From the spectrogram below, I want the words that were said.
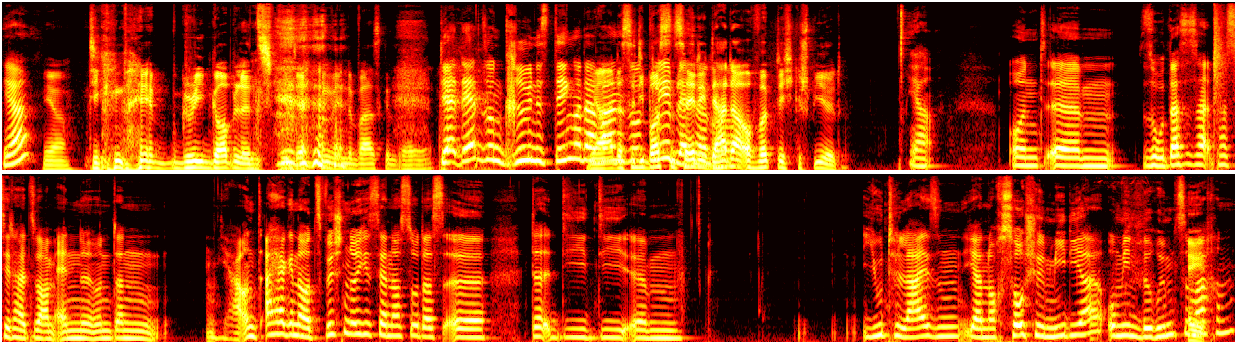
ja? Ja. Die bei Green Goblins spielt er am Ende Basketball. Der, der hat so ein grünes Ding und da ja, waren das so sind die Boston Celtics. Der hat da auch wirklich gespielt. Ja. Und ähm, so, das ist halt, passiert halt so am Ende und dann, ja, und, ah ja, genau, zwischendurch ist ja noch so, dass äh, die, die, ähm, utilisen ja noch Social Media, um ihn berühmt zu Ey. machen.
